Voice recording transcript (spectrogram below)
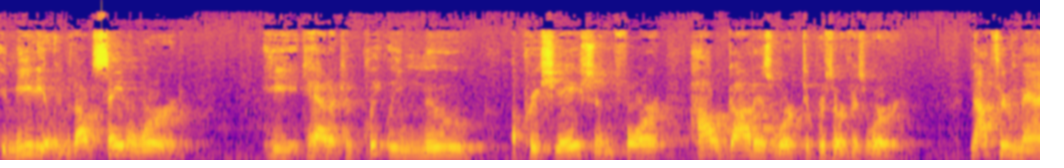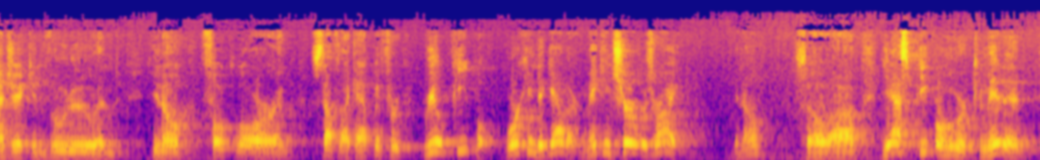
immediately, without saying a word. He had a completely new appreciation for how God has worked to preserve His Word, not through magic and voodoo and you know folklore and stuff like that, but for real people working together, making sure it was right. You know? So, uh, yes, people who are committed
